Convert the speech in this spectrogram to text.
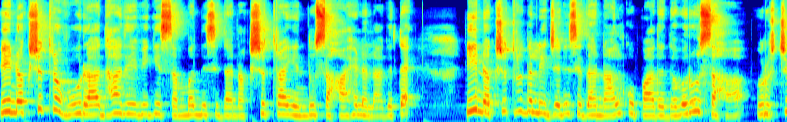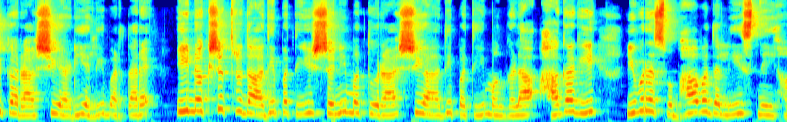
ಈ ನಕ್ಷತ್ರವು ರಾಧಾದೇವಿಗೆ ಸಂಬಂಧಿಸಿದ ನಕ್ಷತ್ರ ಎಂದು ಸಹ ಹೇಳಲಾಗುತ್ತೆ. ಈ ನಕ್ಷತ್ರದಲ್ಲಿ ಜನಿಸಿದ ನಾಲ್ಕು ಪಾದದವರು ಸಹ ವೃಶ್ಚಿಕ ರಾಶಿ ಅಡಿಯಲ್ಲಿ ಬರ್ತಾರೆ. ಈ ನಕ್ಷತ್ರದ ಅಧಿಪತಿ ಶನಿ ಮತ್ತು ರಾಶಿಯ ಅಧಿಪತಿ ಮಂಗಳ. ಹಾಗಾಗಿ ಇವರ ಸ್ವಭಾವದಲ್ಲಿ ಸ್ನೇಹ,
